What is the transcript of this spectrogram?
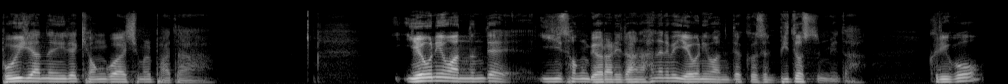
보이지 않는 일에 경고하심을 받아 예언이 왔는데 이성 멸하리라는 하나님의 예언이 왔는데 그것을 믿었습니다. 그리고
